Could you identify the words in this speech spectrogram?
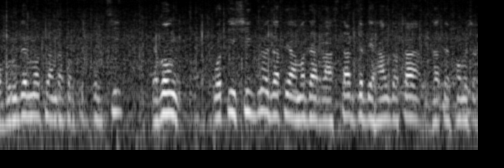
অবরোধের মধ্যে আমরা করতে করছি এবং অতি শীঘ্র যাতে আমাদের রাস্তার যে বেহাল দশা, যাতে সমস্যা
